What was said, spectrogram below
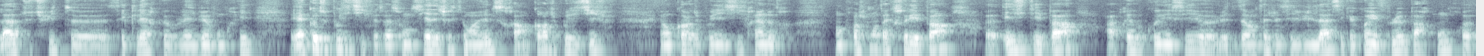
Là, tout de suite, euh, c'est clair que vous l'avez bien compris. Il n'y a que du positif. De toute façon, s'il y a des choses qui me reviennent, ce sera encore du positif. Et encore du positif, rien d'autre. Donc franchement, taxez les pas, n'hésitez pas. Après, vous connaissez euh, le désavantage de ces villes-là, c'est que quand il pleut, par contre,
